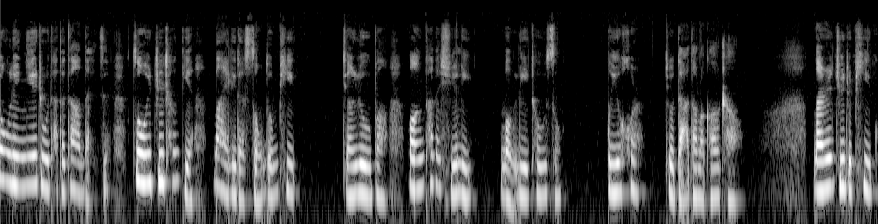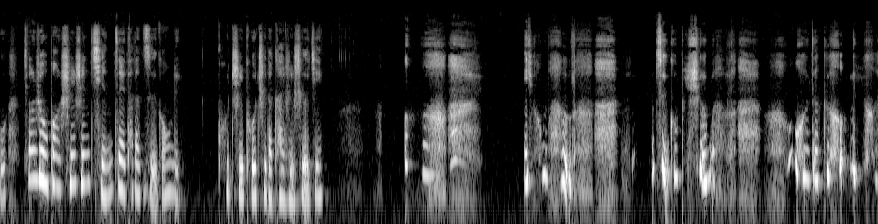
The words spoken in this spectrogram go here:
用力捏住他的大奶子作为支撑点，卖力的耸动屁股，将肉棒往他的血里猛烈抽送，不一会儿就达到了高潮。男人撅着屁股，将肉棒深深钳在他的子宫里，扑哧扑哧的开始射精。啊，要满了，子宫被射满了。我大哥好厉害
